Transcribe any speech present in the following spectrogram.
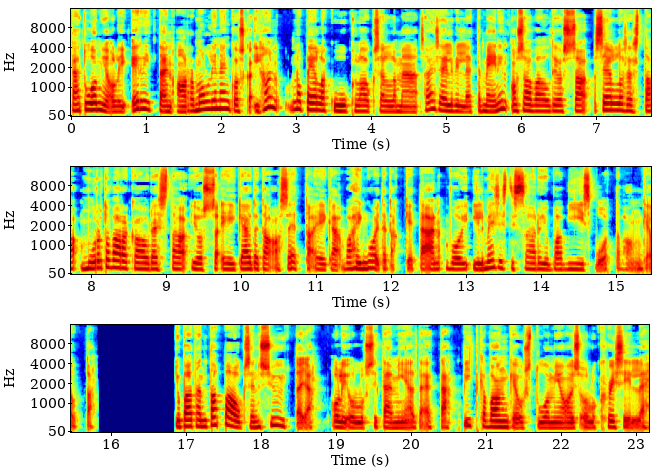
Tämä tuomio oli erittäin armollinen, koska ihan nopealla googlauksella mä sain selville, että meinin osavaltiossa sellaisesta murtovarkaudesta, jossa ei käytetä asetta eikä vahingoiteta ketään, voi ilmeisesti saada jopa viisi vuotta vankeutta. Jopa tämän tapauksen syyttäjä oli ollut sitä mieltä, että pitkä vankeustuomio olisi ollut Chrisille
